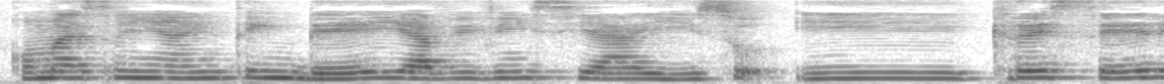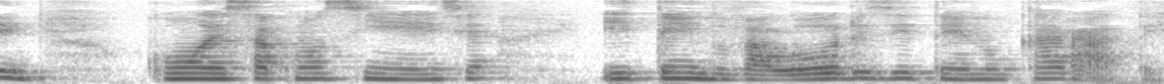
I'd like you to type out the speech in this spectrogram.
comecem a entender e a vivenciar isso e crescerem com essa consciência e tendo valores e tendo um caráter.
